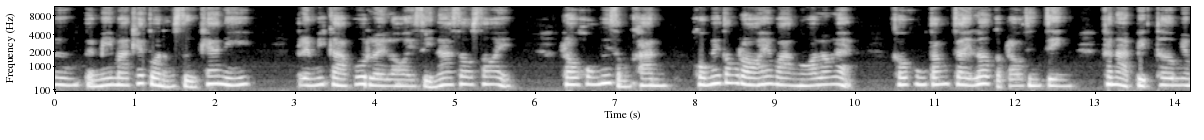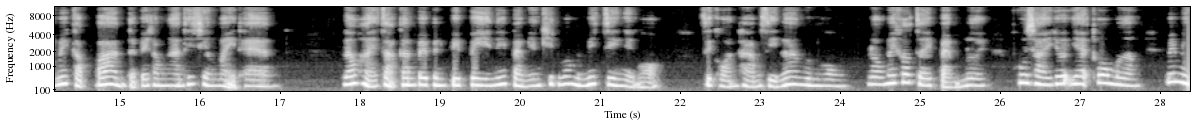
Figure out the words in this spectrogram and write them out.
หนึ่งแต่มีมาแค่ตัวหนังสือแค่นี้ เปรมิกาพูดลอยๆ สีหน้าเศร้าส้อย เราคงไม่สำคัญ คงไม่ต้องรอให้วางง้อแล้วแหละ เขาคงตั้งใจเลิกกับเราจริง ๆ ขนาดปิดเทอมยังไม่กลับบ้านแต่ไปทำงานที่เชียงใหม่แทน แล้วหายจากกันไปเป็นปีๆนี่แปมยังคิดว่ามันไม่จริงอย่างหรอ สิขอนถามสีหน้างุนงง เราไม่เข้าใจแปมเลย ผู้ชายเยอะแยะทั่วเมือง ไม่มี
